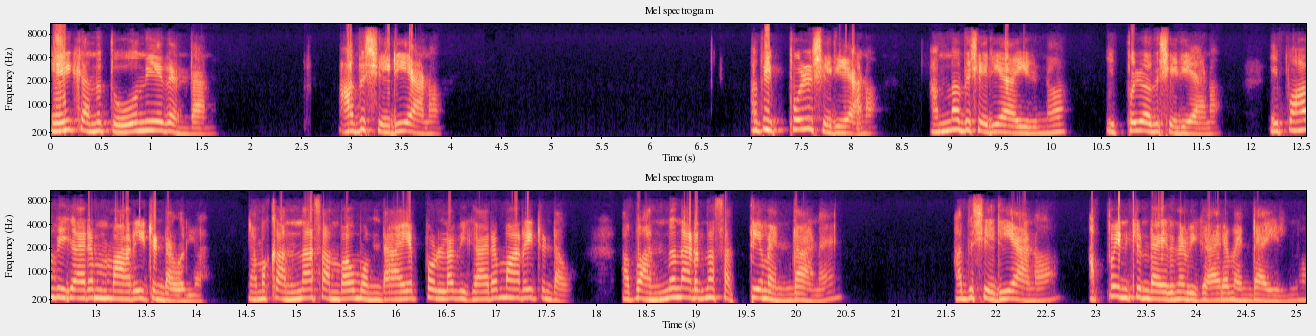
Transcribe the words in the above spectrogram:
എനിക്കന്ന് തോന്നിയത് എന്താണ്? അത് ശരിയാണോ? അത് ഇപ്പോഴും ശരിയാണോ? അന്നത് ശരിയായിരുന്നോ? ഇപ്പോഴും അത് ശരിയാണോ? ഇപ്പൊ ആ വികാരം മാറിയിട്ടുണ്ടാവുമല്ലോ. നമുക്ക് അന്ന് ആ സംഭവം ഉണ്ടായപ്പോൾ ഉള്ള വികാരം മാറിയിട്ടുണ്ടാവും. അപ്പൊ അന്ന് നടന്ന സത്യം എന്താണ്? അത് ശരിയാണോ? അപ്പൊ എനിക്കുണ്ടായിരുന്ന വികാരം എന്തായിരുന്നു?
